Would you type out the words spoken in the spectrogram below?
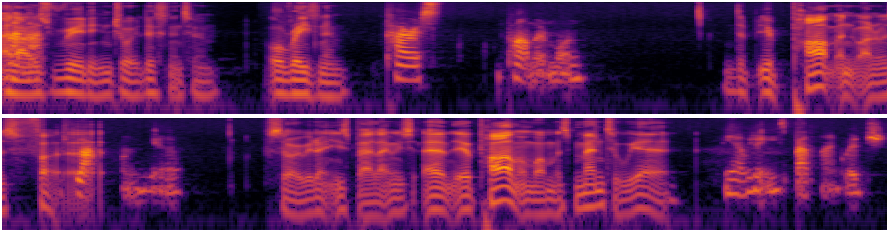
Like I that. was really enjoyed listening to them or reading them. Paris apartment one, The, the apartment one was fu- flat one. Yeah, sorry, we don't use bad language. Um, the apartment one was mental. Yeah, yeah. We don't use bad language.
